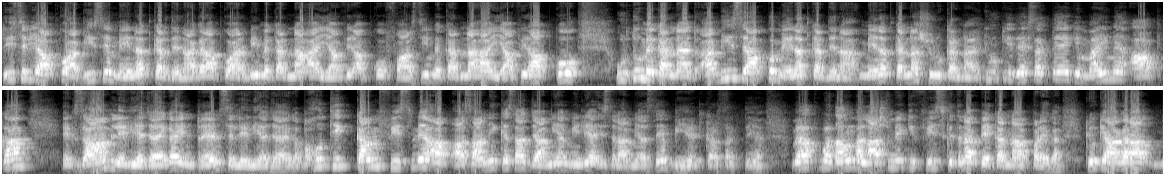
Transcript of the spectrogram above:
तो इसलिए आपको अभी से मेहनत कर देना। अगर आपको अरबी में करना है, या फिर आपको फारसी में करना है, या फिर आपको उर्दू में करना है तो अभी से आपको मेहनत कर देना, मेहनत करना शुरू करना है। क्योंकि देख सकते हैं कि मई में आपका एग्ज़ाम ले लिया जाएगा इंट्रेंस ले लिया जाएगा। बहुत ही कम फ़ीस में आप आसानी के साथ जामिया मिलिया इस्लामिया से बीएड कर सकते हैं। मैं आपको बताऊँगा लास्ट में कि फ़ीस कितना पे करना पड़ेगा। क्योंकि अगर आप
